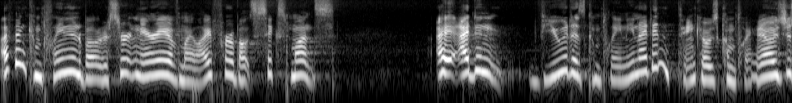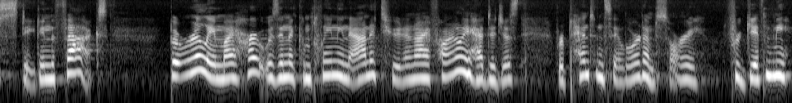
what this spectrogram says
I've been complaining about a certain area of my life for about six months. I, I didn't view it as complaining. I didn't think I was complaining. I was just stating the facts. But really, my heart was in a complaining attitude, and I finally had to just repent and say, Lord, I'm sorry. Forgive me.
